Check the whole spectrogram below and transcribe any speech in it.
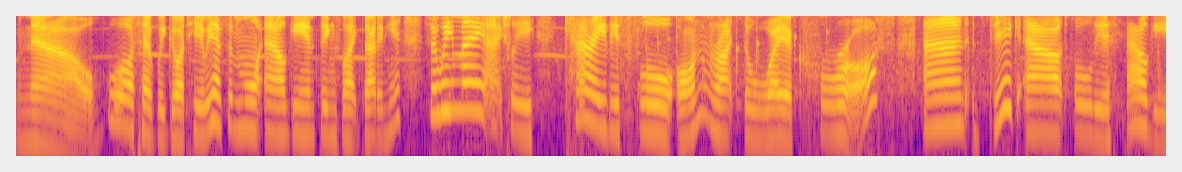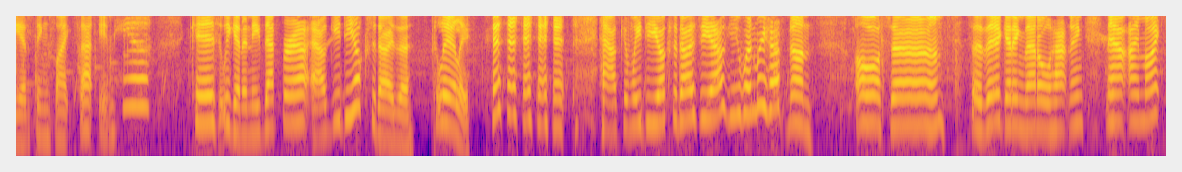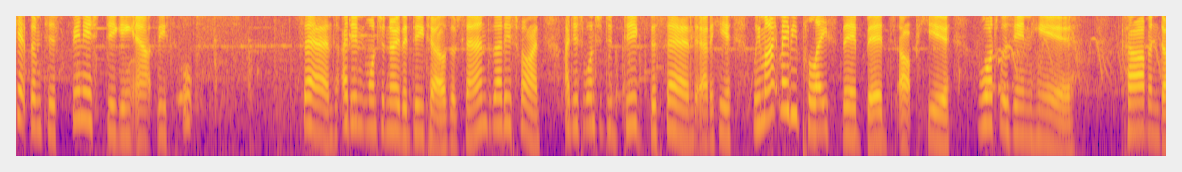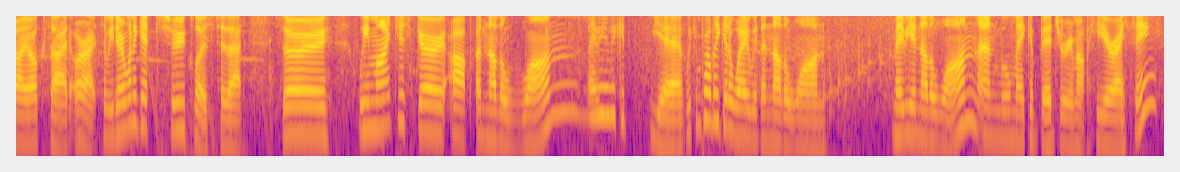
Now, what have we got here? We have some more algae and things like that in here. So we may actually carry this floor on right the way across and dig out all this algae and things like that in here because we're going to need that for our algae deoxidizer, clearly. How can we deoxidize the algae when we have none? Awesome. So they're getting that all happening. Now, I might get them to finish digging out this... Oops. Sand. I didn't want to know the details of sand. That is fine. I just wanted to dig the sand out of here. We might maybe place their beds up here. What was in here? Carbon dioxide. Alright, so we don't want to get too close to that. So, we might just go up another one. Maybe we could... Yeah, we can probably get away with another one. Maybe another one, and we'll make a bedroom up here, I think.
